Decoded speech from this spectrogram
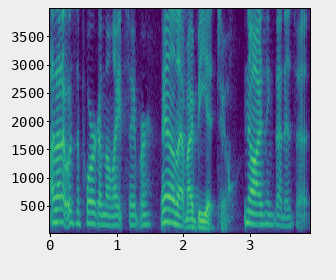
I thought it was the porg on the lightsaber. Yeah, that might be it too. No, I think that is it.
